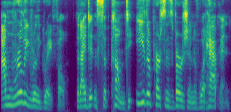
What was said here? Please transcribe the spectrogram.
I'm really, really grateful that I didn't succumb to either person's version of what happened.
